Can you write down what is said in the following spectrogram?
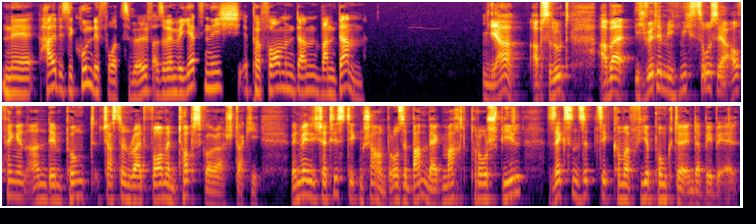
eine halbe Sekunde vor zwölf, also wenn wir jetzt nicht performen, dann wann dann? Ja, absolut. Aber ich würde mich nicht so sehr aufhängen an dem Punkt Justin Wright Foreman Topscorer, Stucky. Wenn wir in die Statistiken schauen, Brose Bamberg macht pro Spiel 76,4 Punkte in der BBL.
